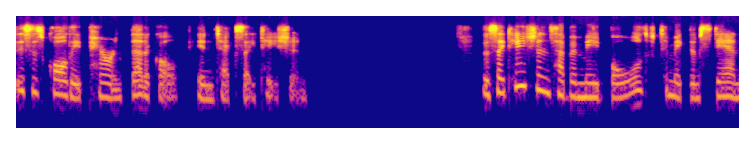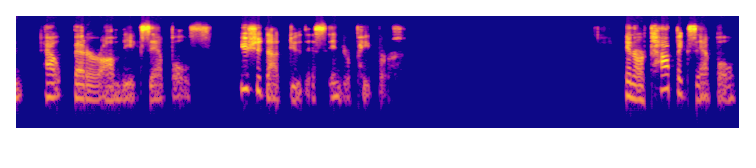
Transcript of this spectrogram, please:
This is called a parenthetical in-text citation. The citations have been made bold to make them stand out better on the examples. You should not do this in your paper. In our top example,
